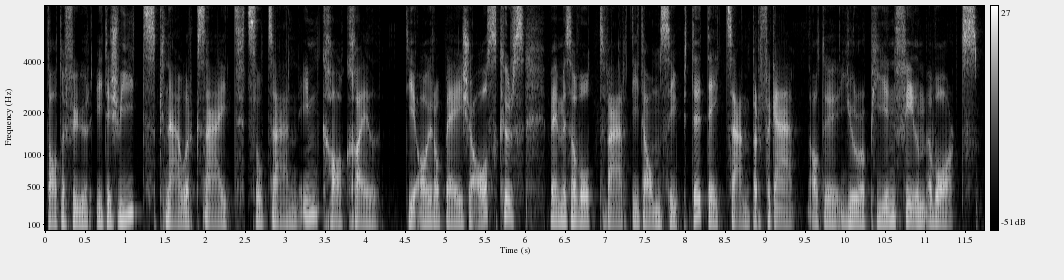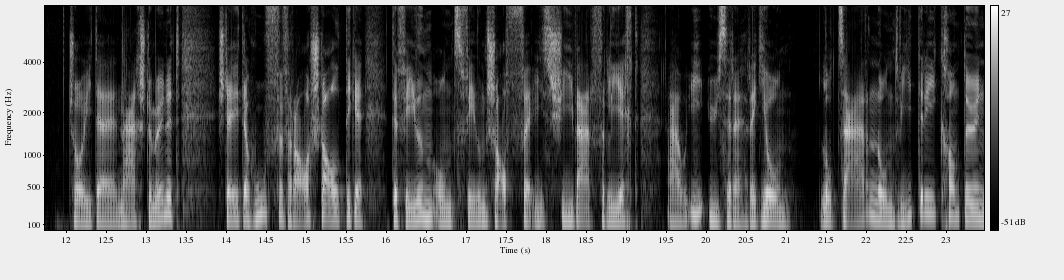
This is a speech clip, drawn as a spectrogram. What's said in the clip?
dafür in der Schweiz, genauer gesagt zu Luzern im KKL. Die europäischen Oscars, wenn man so will, werden am 7. Dezember vergeben an den European Film Awards. Schon in den nächsten Monaten stellen ein Haufen Veranstaltungen den Film und das Filmschaffen ins Skiwerferlicht, auch in unserer Region. Luzern und weitere Kantone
